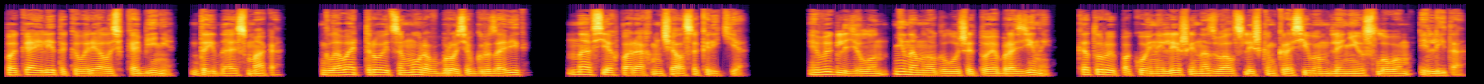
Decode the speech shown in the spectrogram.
Пока элита ковырялась в кабине, доедая смака, главарь троицы Муров, бросив грузовик, на всех парах мчался к реке. И выглядел он не намного лучше той абразины, которую покойный Леший назвал слишком красивым для нее словом «элита».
